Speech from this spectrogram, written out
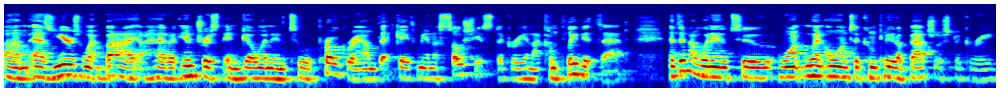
Um, as years went by, I had an interest in going into a program that gave me an associate's degree, and I completed that. And then I went into went on to complete a bachelor's degree.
